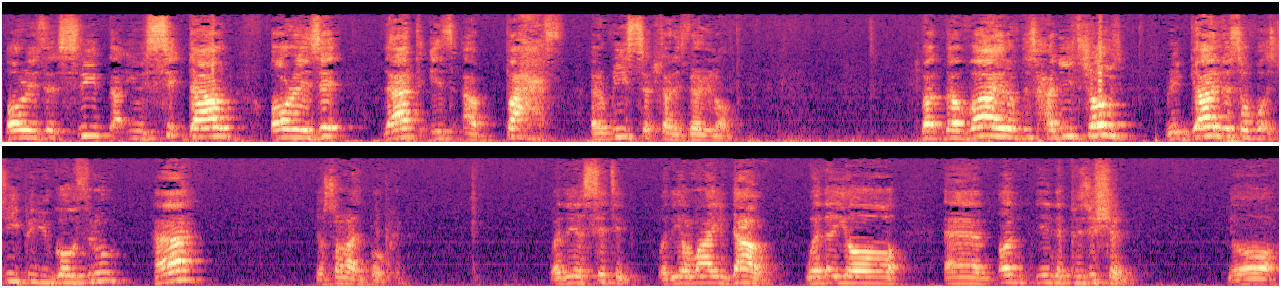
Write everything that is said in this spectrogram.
or is it sleep that you sit down, or is it that is a bath, a research that is very long. But the zahir of this hadith shows, regardless of what sleeping you go through, huh, your salah is broken. Whether you're sitting, whether you're lying down, whether you're um, on, in the position. Your,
